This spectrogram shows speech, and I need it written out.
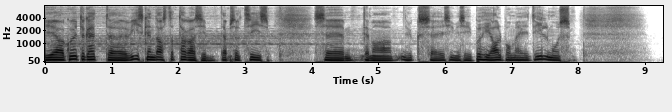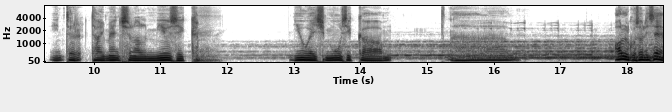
ja kujutage ette, viiskümmend aastat tagasi, täpselt siis see tema üks esimesi põhialbumeid ilmus. Interdimensional Music, New Age muusika äh, algus oli see.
